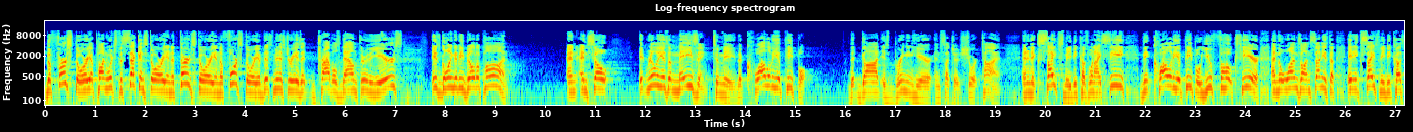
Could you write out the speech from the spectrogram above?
the first story upon which the second story and the third story and the fourth story of this ministry as it travels down through the years is going to be built upon. And, and so it really is amazing to me the quality of people that God is bringing here in such a short time. And it excites me because when I see the quality of people, you folks here and the ones on Sunday and stuff, it excites me because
